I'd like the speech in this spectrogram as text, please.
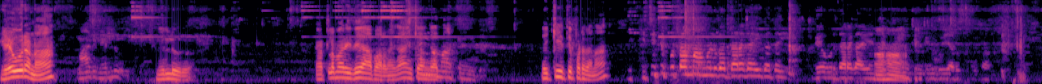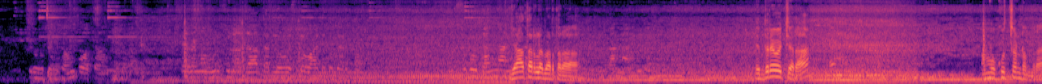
ఏ ఊరన్నా? మాది నెల్లూరు. నెల్లూరు. ఎట్లా మరి ఇదే వ్యాపారమేగా ఇంకేం? ఎక్కి తిప్పుతాం మామూలుగా దరగాయి కదా ఇవి. దేవుడి దరగాయి అని ఆహా. చెప్పి ఇంటింటికి పోయి అడుగుతుంటాం తిరుగుతుంటాం పోతాం. ఏదైనా ఉరుసులో జాతరలో వస్తే వాటికి పెడతాం. ఉరుసుకు గన్నాన్ని జాతరలో పెడతారా. ఇద్దరే వచ్చారా? అమ్మ కూర్చుంటుందిరా.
